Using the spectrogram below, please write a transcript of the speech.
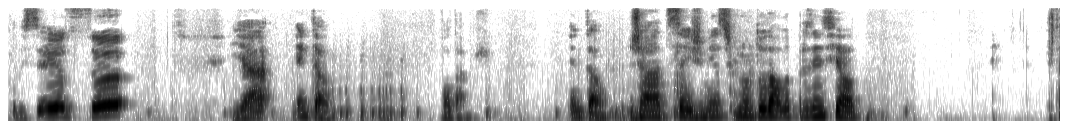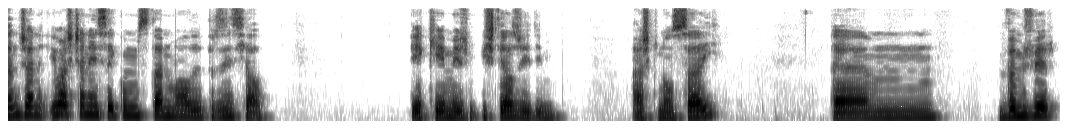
com licença. Já, então. Voltamos. Então, já há de seis meses que não estou a aula presencial. Portanto, já, eu acho que já nem sei como se está numa aula presencial. É que é mesmo. Isto é legítimo. Acho que não sei. Um, vamos ver.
